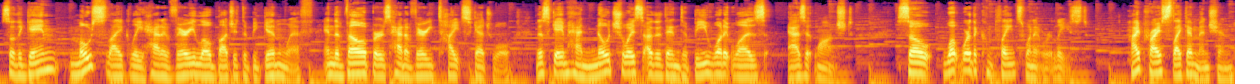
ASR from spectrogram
So the game most likely had a very low budget to begin with, and developers had a very tight schedule. This game had no choice other than to be what it was as it launched. So, what were the complaints when it released? High price, like I mentioned,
